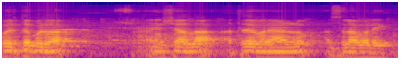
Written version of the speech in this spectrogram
പൊരുത്തപ്പെടുക. ഇൻഷാല്ല അത്രേ പറയാനുള്ളൂ. അസ്സാം വലൈക്കും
